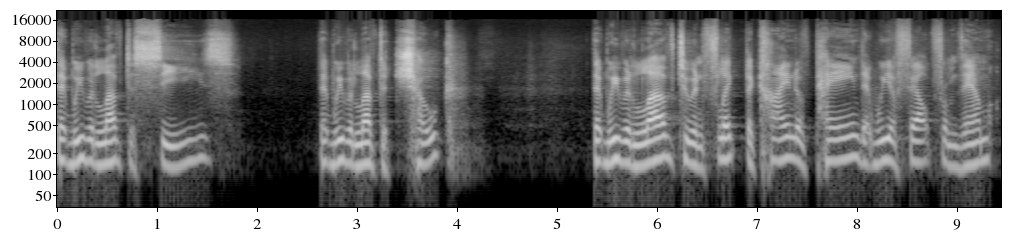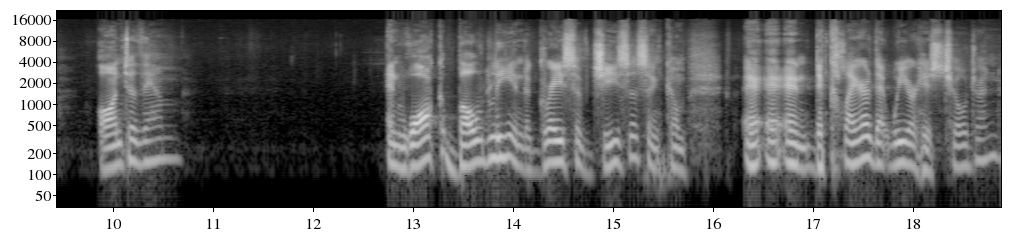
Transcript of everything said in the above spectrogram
that we would love to seize, that we would love to choke, that we would love to inflict the kind of pain that we have felt from them onto them? And walk boldly in the grace of Jesus and come and, and declare that we are his children?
